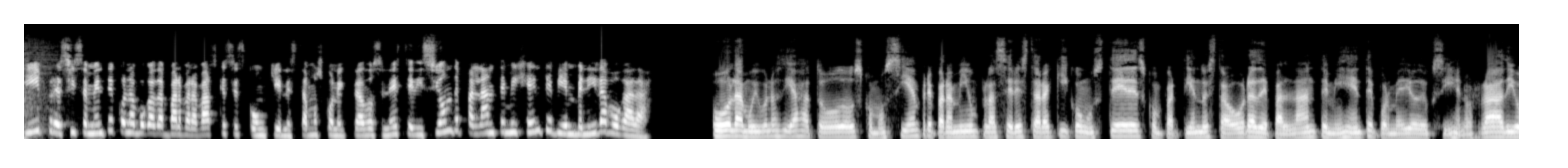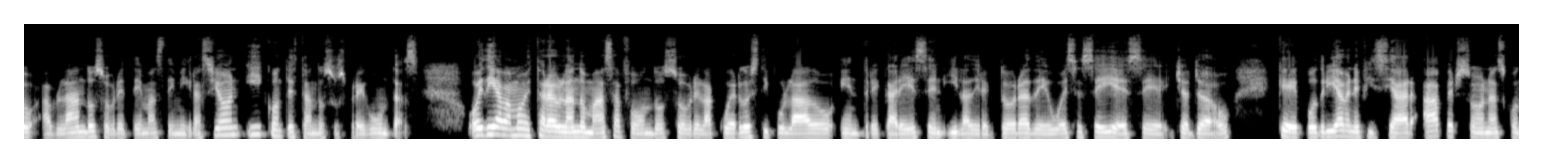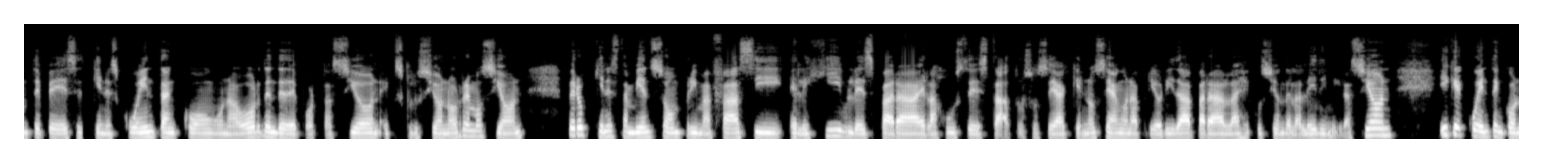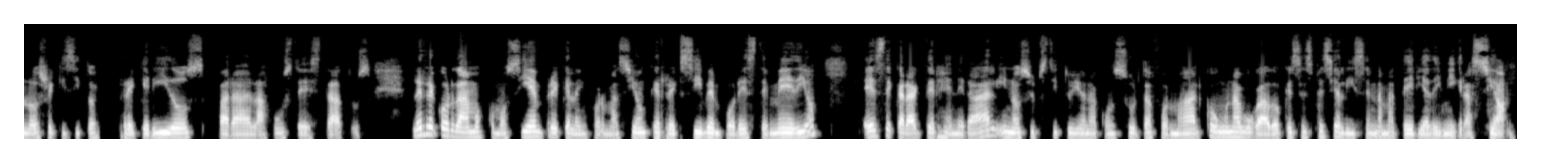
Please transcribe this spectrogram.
Y precisamente con la abogada Bárbara Vázquez es con quien estamos conectados en esta edición de Pa'lante mi gente. Bienvenida, abogada. Hola, muy buenos días a todos. Como siempre, para mí un placer estar aquí con ustedes compartiendo esta hora de Palante, mi gente, por medio de Oxígeno Radio, hablando sobre temas de inmigración y contestando sus preguntas. Hoy día vamos a estar hablando más a fondo sobre el acuerdo estipulado entre Carecen y la directora de USCIS, Jadot, que podría beneficiar a personas con TPS quienes cuentan con una orden de deportación, exclusión o remoción, pero quienes también son prima fácil elegibles para el ajuste de estatus, o sea, que no sean una prioridad para la ejecución de la ley de inmigración y que cuenten con los requisitos requeridos para el ajuste de estatus. Les recordamos, como siempre, que la información que reciben por este medio es de carácter general y no sustituye una consulta formal con un abogado que se especialice en la materia de inmigración.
